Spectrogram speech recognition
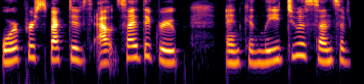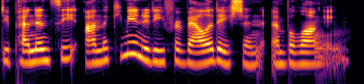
or perspectives outside the group and can lead to a sense of dependency on the community for validation and belonging.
